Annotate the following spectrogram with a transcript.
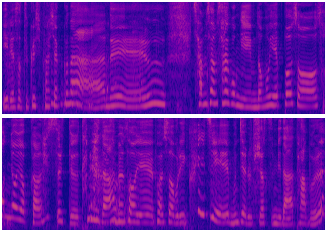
이래서 듣고 싶어 하셨구나. 네. 3340님, 너무 예뻐서 선녀 역할 했을 듯 합니다. 하면서, 예, 벌써 우리 퀴즈에 문제를 주셨습니다. 답을.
